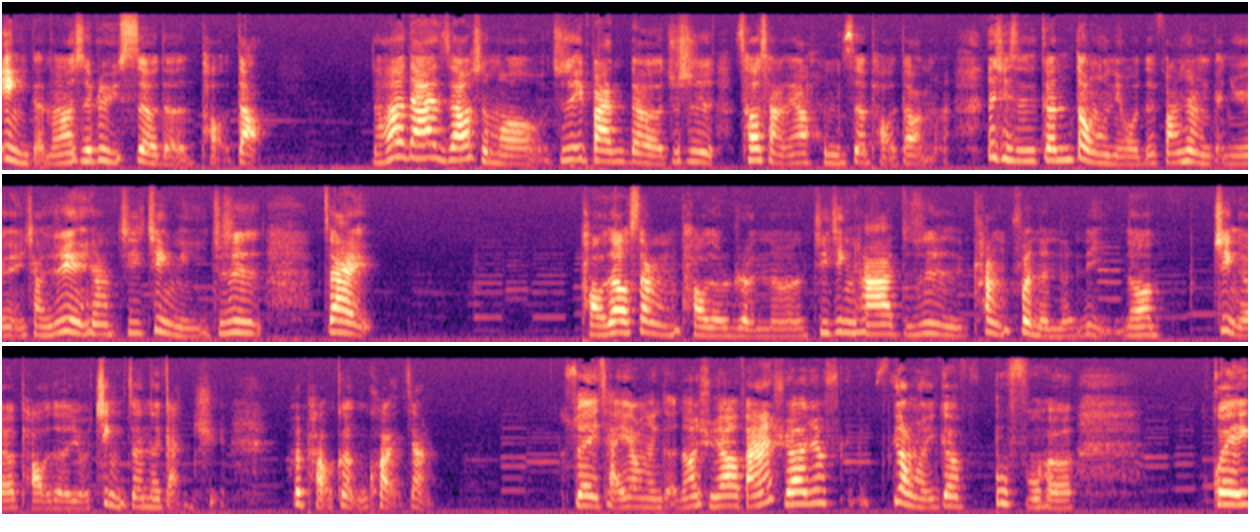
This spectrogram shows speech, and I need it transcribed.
硬的，然后是绿色的跑道，然后大家知道什么？就是一般的就是操场要红色跑道嘛，那其实跟斗牛的方向感觉有点像，就是有点像激进你就是在跑道上跑的人呢，激进他只是亢奋的能力，然后。进而跑的有竞争的感觉，会跑更快，这样，所以才用那个。然后学校，反正学校就用了一个不符合规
